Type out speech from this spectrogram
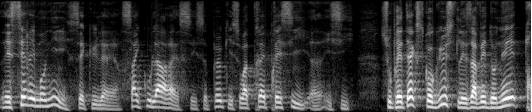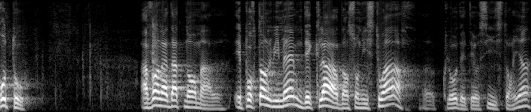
les cérémonies séculaires, saeculares, il se peut qu'il soit très précis euh, ici, sous prétexte qu'Auguste les avait données trop tôt avant la date normale. Et pourtant lui-même déclare dans son histoire, euh, Claude était aussi historien,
